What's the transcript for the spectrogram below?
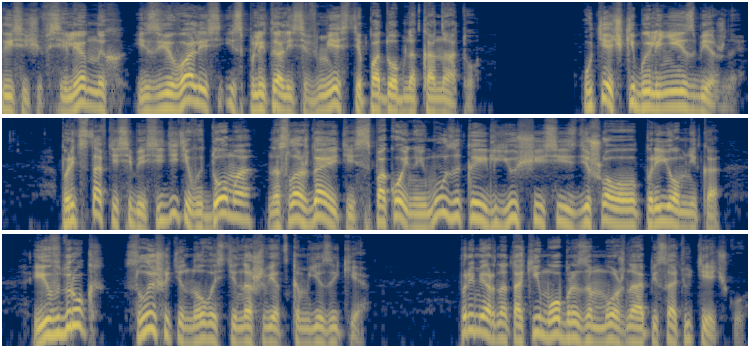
Тысячи вселенных извивались и сплетались вместе, подобно канату. Утечки были неизбежны. Представьте себе, сидите вы дома, наслаждаетесь спокойной музыкой, льющейся из дешевого приемника, и вдруг слышите новости на шведском языке. Примерно таким образом можно описать утечку.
